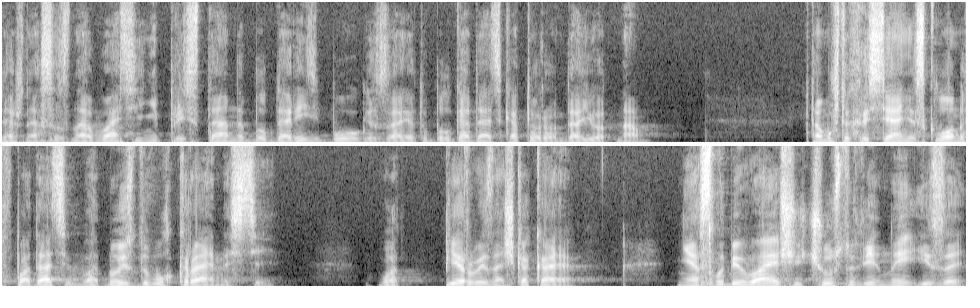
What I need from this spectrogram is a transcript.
должны осознавать и непрестанно благодарить Бога за эту благодать, которую Он дает нам. Потому что христиане склонны впадать в одну из двух крайностей. Вот первая, значит, какая? Неослабевающее чувство вины из-за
